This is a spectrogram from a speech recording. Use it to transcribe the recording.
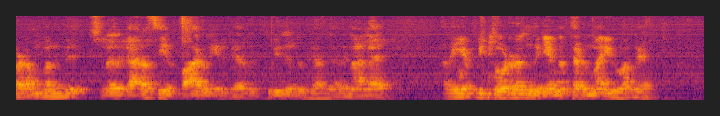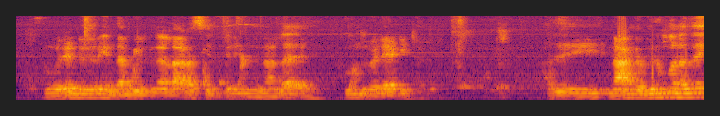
படம் வந்து. சிலருக்கு அரசியல் பார்வை இருக்காது புரிதல் இருக்காது. அதனால அதை எப்படி தொடர்றதுன்னு தெரியாமல் தடுமாறிடுவாங்க. இவங்க ரெண்டு பேரும் என் தம்பிகளுக்கு நல்ல அரசியல் தெரிஞ்சதுனால பூந்து விளையாடிட்டாங்க அது நாங்கள் விரும்பினது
